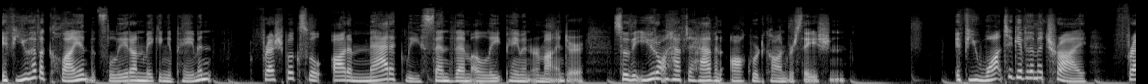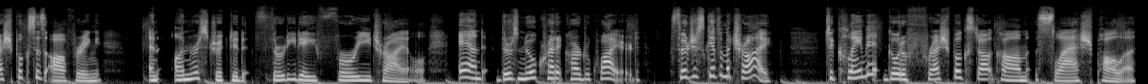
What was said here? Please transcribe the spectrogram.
if you have a client that's late on making a payment, FreshBooks will automatically send them a late payment reminder so that you don't have to have an awkward conversation. If you want to give them a try, FreshBooks is offering an unrestricted 30 day free trial, and there's no credit card required. So just give them a try. To claim it, go to freshbooks.com slash Paula.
